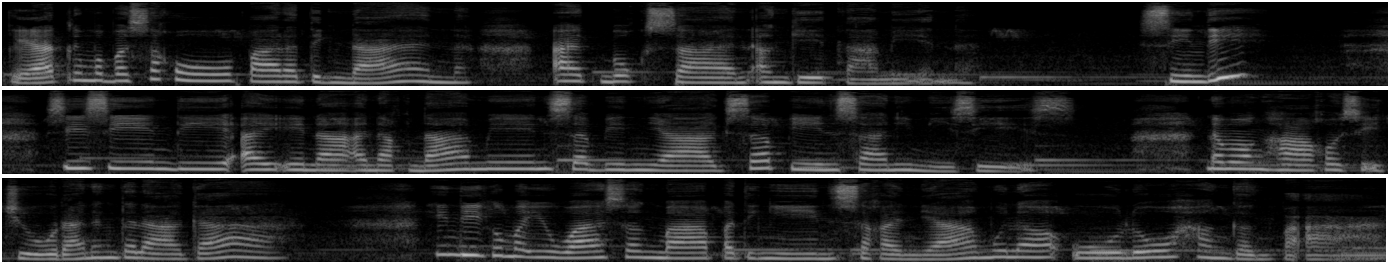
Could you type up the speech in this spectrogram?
Kaya't lumabas ako para tignan at buksan ang gate namin. Cindy? Si Cindy ay inaanak namin sa binyag sa pinsa ni Mrs. Namangha ko si itsura ng dalaga. Hindi ko maiwasang mapatingin sa kanya mula ulo hanggang paa.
